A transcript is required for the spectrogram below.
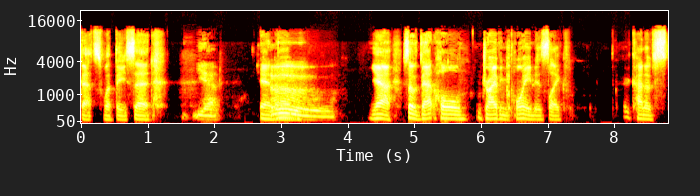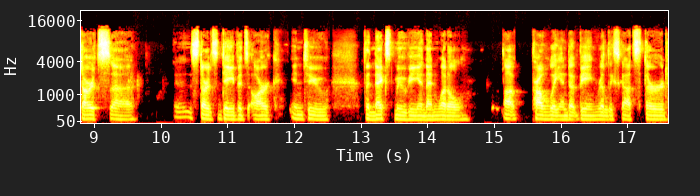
that's what they said? Yeah. and um, yeah so that whole driving point is like kind of starts uh starts david's arc into the next movie and then what'll uh, probably end up being Ridley Scott's third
